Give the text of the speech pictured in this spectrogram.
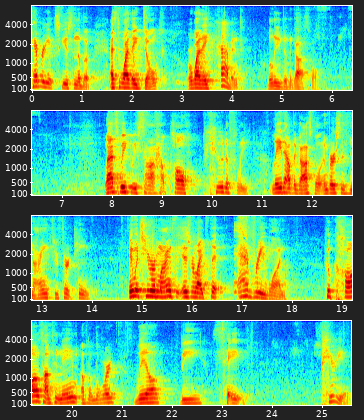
every excuse in the book as to why they don't or why they haven't believed in the gospel. Last week we saw how Paul beautifully laid out the gospel in verses 9 through 13 in which he reminds the Israelites that everyone who calls on the name of the Lord will be saved. Period.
